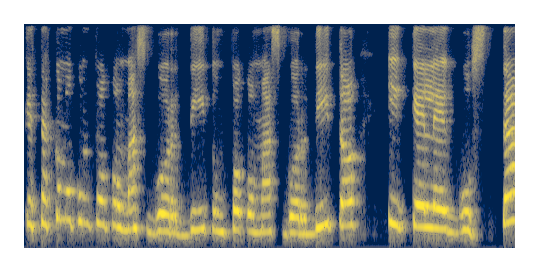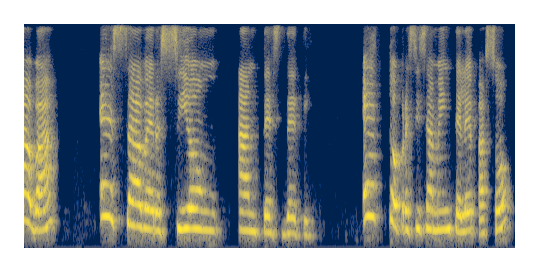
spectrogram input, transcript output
que estás como un poco más gordito, un poco más gordito y que le gustaba esa versión antes de ti. Esto precisamente le pasó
